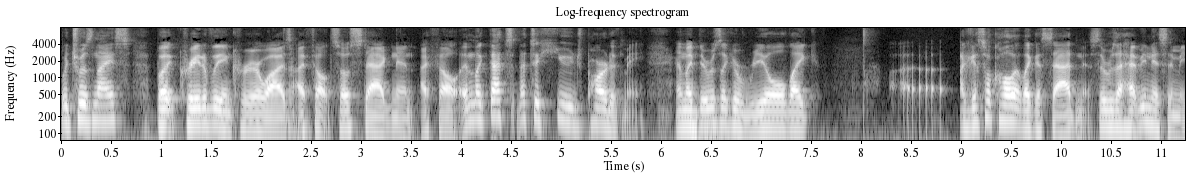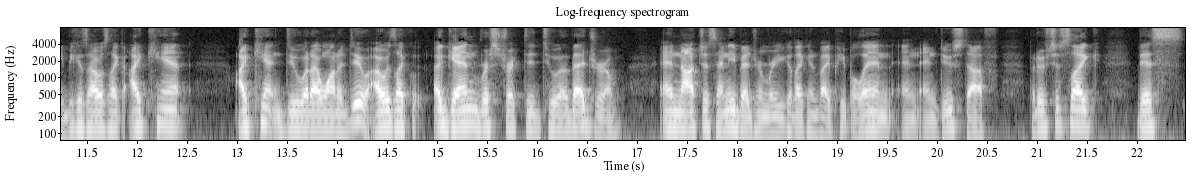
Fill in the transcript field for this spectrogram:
which was nice. But creatively and career wise, I felt so stagnant. I felt, and like that's that's a huge part of me. And like there was like a real like uh, I guess I'll call it like a sadness. There was a heaviness in me because I was like, I can't, I can't do what I want to do. I was like, again, restricted to a bedroom, and not just any bedroom where you could like invite people in and and do stuff. But it was just like this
